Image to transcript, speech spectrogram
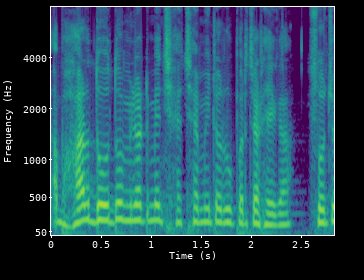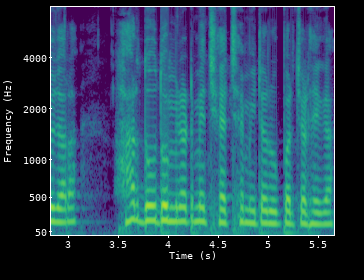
अब हर दो दो मिनट में छः छः मीटर ऊपर चढ़ेगा। सोचो ज़रा, हर दो दो मिनट में छः छः मीटर ऊपर चढ़ेगा।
